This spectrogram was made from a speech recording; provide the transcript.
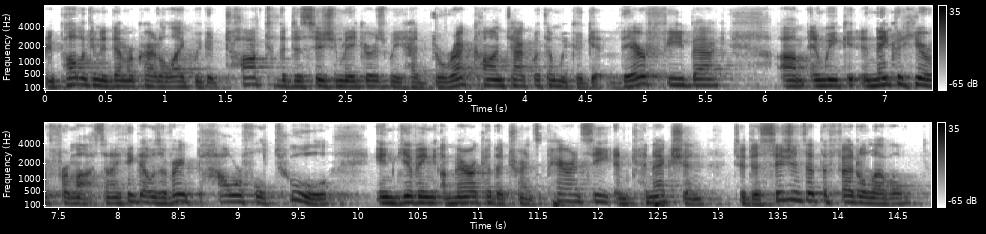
Republican and Democrat alike. We could talk to the decision makers. We had direct contact with them. We could get their feedback. Um, and we could, and they could hear from us. And I think that was a very powerful tool in giving America the transparency and connection to decisions at the federal level,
